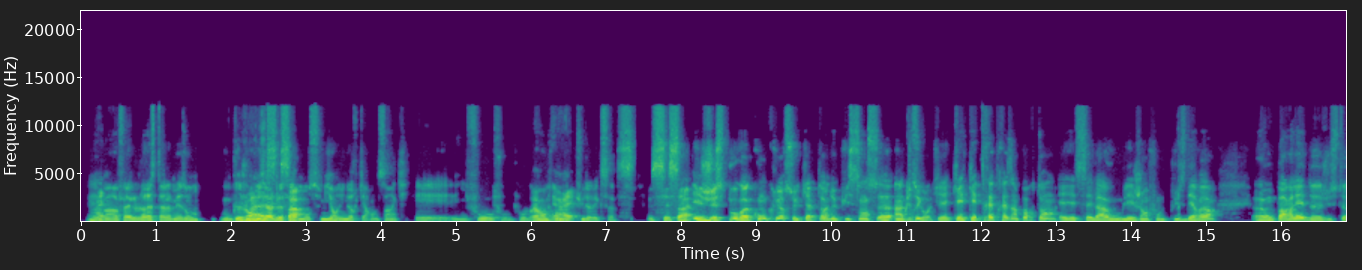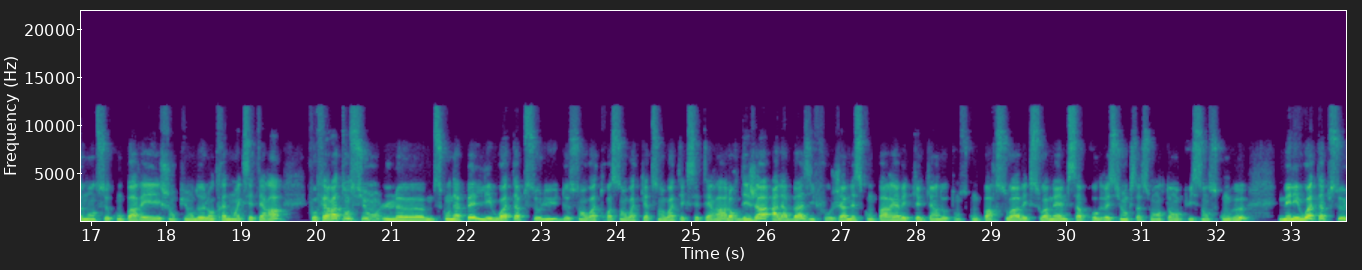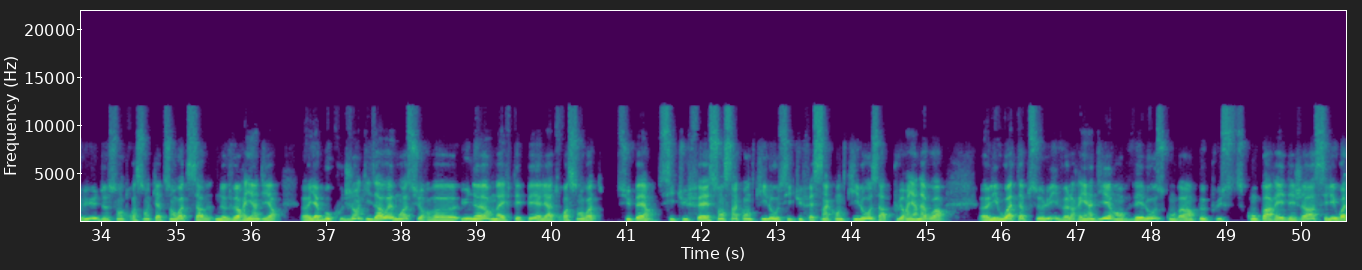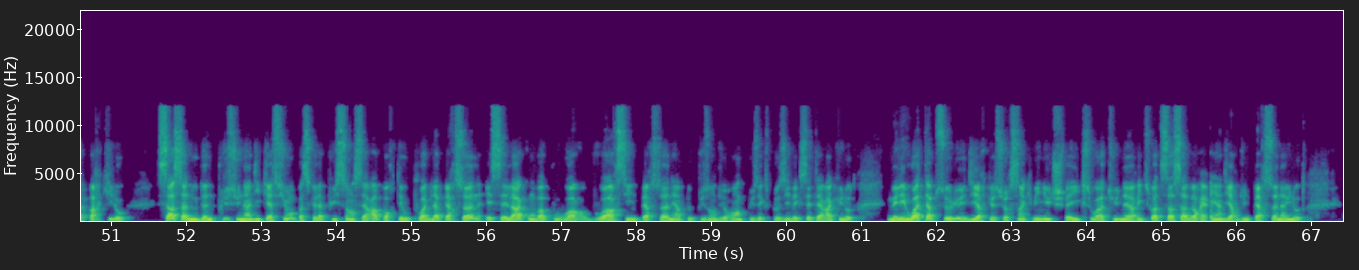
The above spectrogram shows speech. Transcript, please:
il eh ben, fallait que je reste à la maison. Donc bah, j'envisage de faire mon SMI en 1h45 et il faut, faut, faut vraiment prendre ouais. recul avec ça. C'est ça. Et juste pour euh, conclure sur le capteur de puissance, euh, un truc qui, est, qui, est, très très important et c'est là où les gens font le plus d'erreurs. Euh, on parlait de justement de se comparer champion de l'entraînement, etc faut faire attention, le, ce qu'on appelle les watts absolus, 200 watts, 300 watts, 400 watts, etc. Alors déjà, à la base, il faut jamais se comparer avec quelqu'un d'autre. On se compare soit avec soi-même, sa progression, que ça soit en temps, en puissance, qu'on veut. Mais les watts absolus, 200, 300, 400 watts, ça ne veut rien dire. Euh, il y a beaucoup de gens qui disent, ah ouais, moi, sur euh, une heure, ma FTP, elle est à 300 watts. Super. Si tu fais 150 kilos, si tu fais 50 kilos, ça n'a plus rien à voir. Euh, les watts absolus, ils veulent rien dire. En vélo, ce qu'on va un peu plus comparer déjà, c'est les watts par kilo. Ça, ça nous donne plus une indication parce que la puissance est rapportée au poids de la personne et c'est là qu'on va pouvoir voir si une personne est un peu plus endurante, plus explosive, etc. qu'une autre. Mais les watts absolus, dire que sur 5 minutes, je fais X watts, une heure, X watts, ça, ça veut rien dire d'une personne à une autre.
